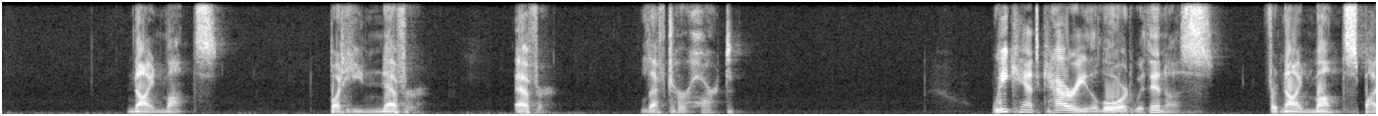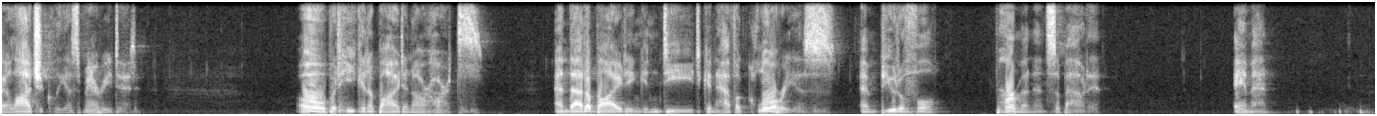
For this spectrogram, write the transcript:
nine months, but he never ever left her heart. We can't carry the Lord within us for nine months biologically, as Mary did. Oh, but He can abide in our hearts. And that abiding indeed can have a glorious and beautiful permanence about it. Amen.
